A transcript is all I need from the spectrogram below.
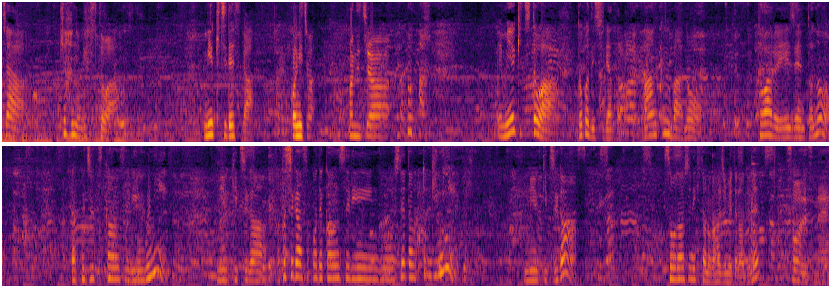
じゃあ、今日のゲストはみゆきちですが、こんにちは。こんにちは。えみゆきちとはどこで知り合ったんだっけ？バンクーバーのとあるエージェントの学術カウンセリングにみゆきちが私がそこでカウンセリングをしてた時にみゆきちが相談しに来たのが初めてなんでね。そうですね。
